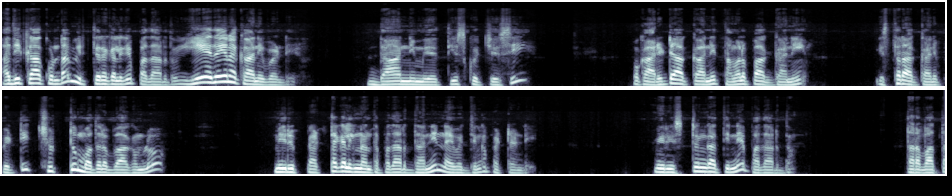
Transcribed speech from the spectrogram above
అది కాకుండా మీరు తినగలిగే పదార్థం ఏదైనా కానివ్వండి. దాన్ని మీరు తీసుకొచ్చేసి ఒక అరిటాకు కానీ తమలపాకు కానీ ఇస్తరాకు కానీ పెట్టి చుట్టూ మొదల భాగంలో మీరు పెట్టగలిగినంత పదార్థాన్ని నైవేద్యంగా పెట్టండి. మీరు ఇష్టంగా తినే పదార్థం. తర్వాత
